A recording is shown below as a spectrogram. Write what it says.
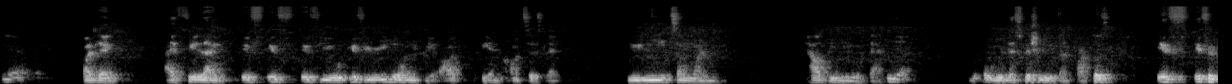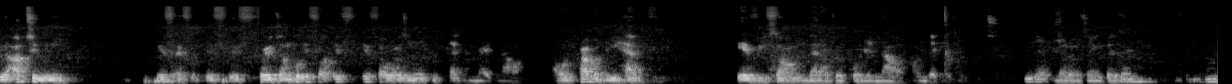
yeah, but like I feel like if if if you if you really want to be art be an artist, like you need someone helping me with that yeah, with especially with that part. Because if if it were up to me, if if, if, if for example, if I, if if I wasn't working platinum right now, I would probably have every song that I've recorded now on the internet. yeah. You know what I'm saying? Because Then- mm-hmm.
